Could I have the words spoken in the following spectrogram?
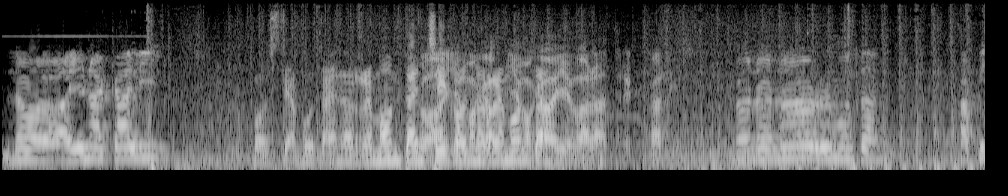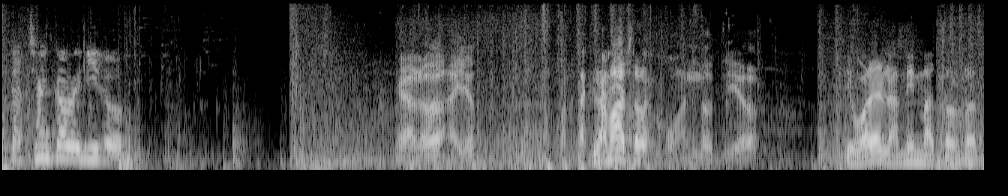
No, hay una Cali. Hostia puta, nos remontan, chicos, nos acabo- yo me acabo remontan. de llevar a tres Calis. No, no, no nos remontan. Papi, Tachanka ha venido. Míralo, hay otro. ¿Cuántas La mato. están jugando, tío? Igual es la misma todo el rato.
